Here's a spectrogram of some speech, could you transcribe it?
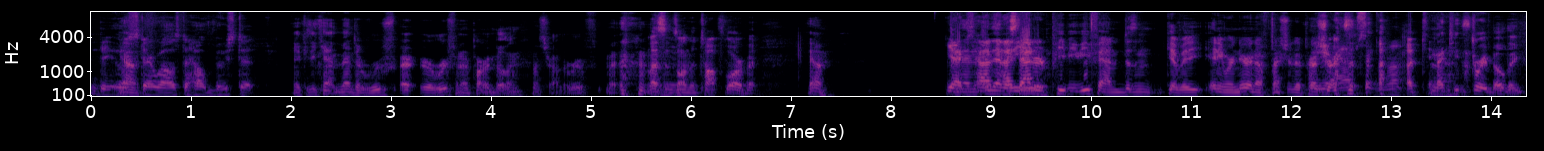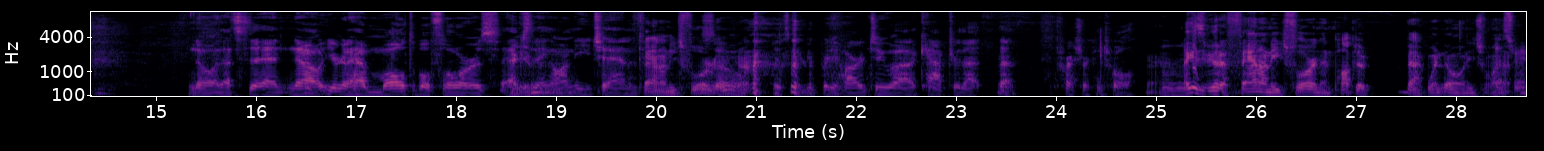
the, those Yeah. stairwells to help boost it. yeah, because you can't vent a roof or, or a roof in an apartment building unless you're on the roof, unless it's on the top floor. But yeah, Yeah, and then, how- and then a do you- standard PPV fan doesn't give a, anywhere near enough pressure to pressurize absolutely not. a 19 story building. No, and that's the end. now you're gonna have multiple floors exiting on each end, Fan on each floor. so it's gonna be pretty hard to uh, capture that that pressure control. I guess if you had a fan on each floor and then popped a back window on each one, That's right,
